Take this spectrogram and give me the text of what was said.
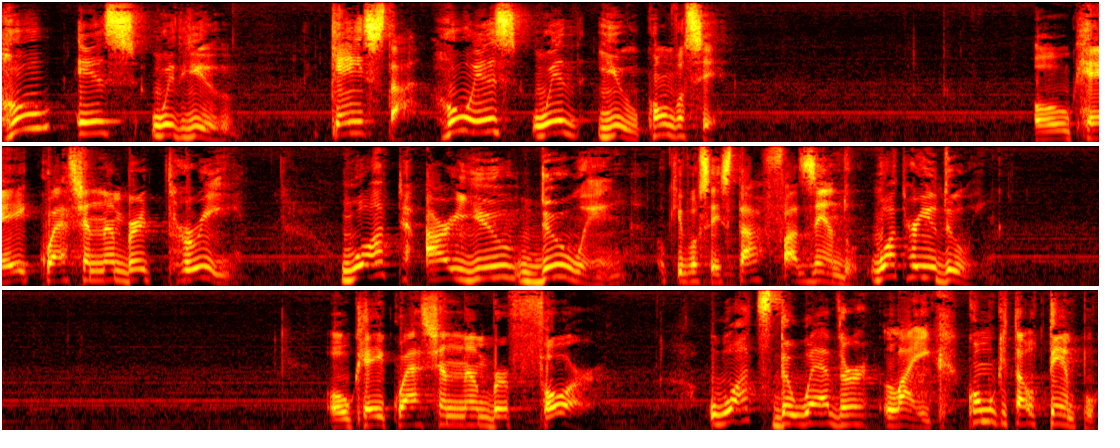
Who is with you? Quem está? Who is with you? Com você. Okay, question number three. What are you doing? O que você está fazendo? What are you doing? Okay, question number four. What's the weather like? Como que está o tempo?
